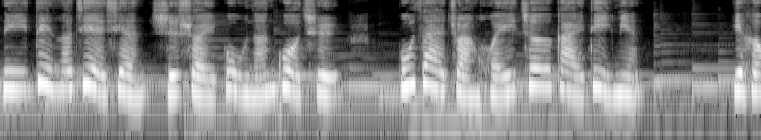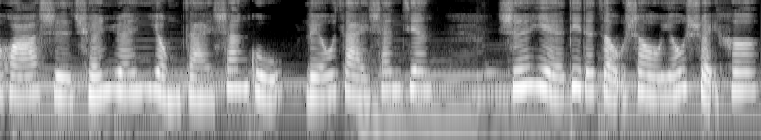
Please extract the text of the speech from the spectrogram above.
你定了界限，使水不能过去，不再转回遮盖地面。耶和华使泉源涌在山谷，流在山间，使野地的走兽有水喝，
